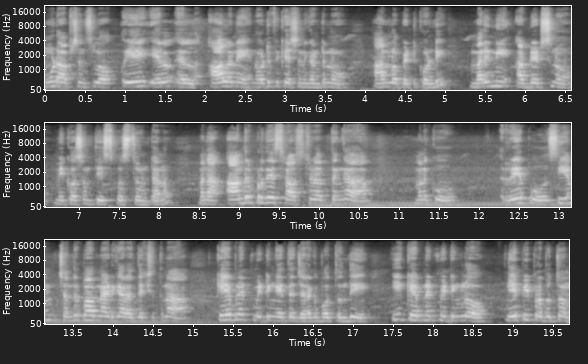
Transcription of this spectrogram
మూడు ఆప్షన్స్లో ఏఎల్ఎల్ ఆల్ అనే నోటిఫికేషన్ గంటను ఆన్లో పెట్టుకోండి. మరిన్ని అప్డేట్స్ను మీకోసం తీసుకొస్తూ ఉంటాను. మన ఆంధ్రప్రదేశ్ రాష్ట్ర వ్యాప్తంగా మనకు రేపు సీఎం చంద్రబాబు నాయుడు గారి అధ్యక్షతన కేబినెట్ మీటింగ్ అయితే జరగబోతుంది. ఈ కేబినెట్ మీటింగ్లో ఏపీ ప్రభుత్వం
